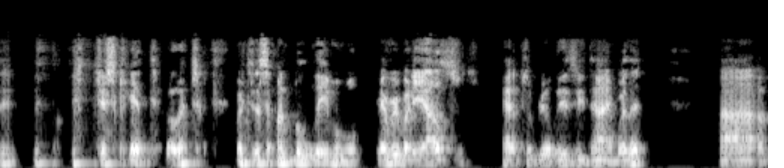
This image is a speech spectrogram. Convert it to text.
they, they just can't do it, which is unbelievable. Everybody else has had some real easy time with it. Uh,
